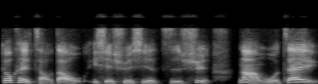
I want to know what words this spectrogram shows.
都可以找到一些学习的资讯。那我在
